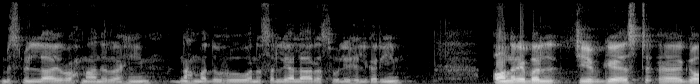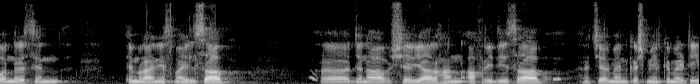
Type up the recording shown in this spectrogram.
बिसमीम नहमदहू वनसल रसूल करीम। Honourable chief guest governor Sindh Imran Ismail sahab जनाब Shehryar Khan Afridi sahab chairman Kashmir committee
